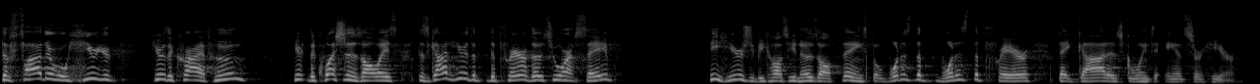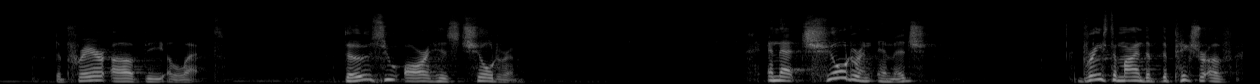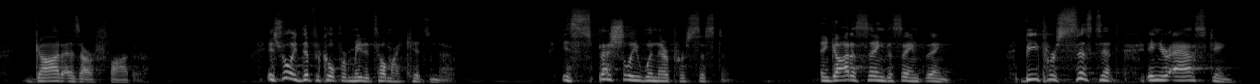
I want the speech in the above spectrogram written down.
The Father will hear, your, hear the cry of whom? Here, the question is always Does God hear the, the prayer of those who aren't saved? He hears you because he knows all things. But what is, the, what is the prayer that God is going to answer here? The prayer of the elect, those who are his children. And that children image brings to mind the, the picture of God as our Father. It's really difficult for me to tell my kids no, especially when they're persistent. And God is saying the same thing. Be persistent in your asking.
